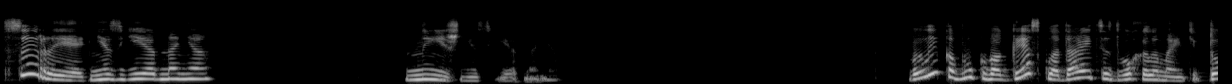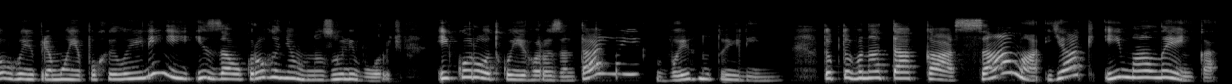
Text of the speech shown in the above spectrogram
середнє з'єднання, нижнє з'єднання. Велика буква Г складається з двох елементів довгої прямої похилої лінії із заокругленням внизу ліворуч, і короткої горизонтальної вигнутої лінії. Тобто вона така сама, як і маленька.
